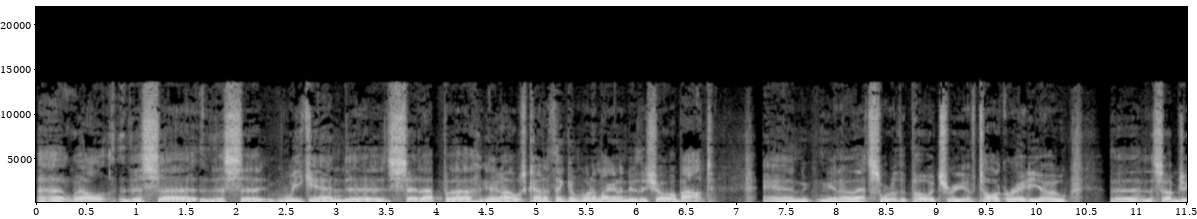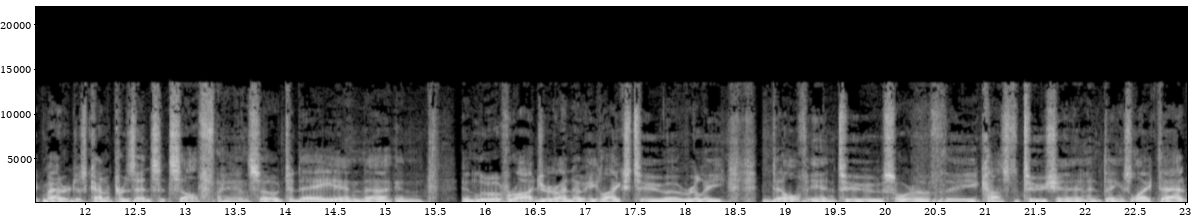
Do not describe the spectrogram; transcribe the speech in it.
uh, well, this uh, this uh, weekend uh, set up. Uh, you know, I was kind of thinking, what am I going to do the show about? And, you know, that's sort of the poetry of talk radio. The, the subject matter just kind of presents itself. And so today in, uh, in, in lieu of Roger, I know he likes to uh, really delve into sort of the Constitution and things like that.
